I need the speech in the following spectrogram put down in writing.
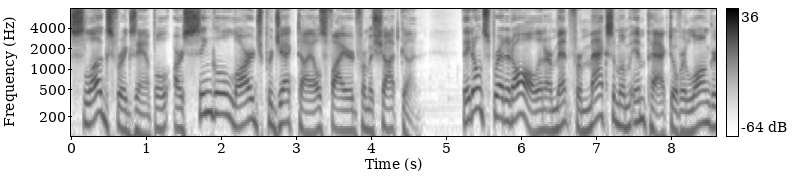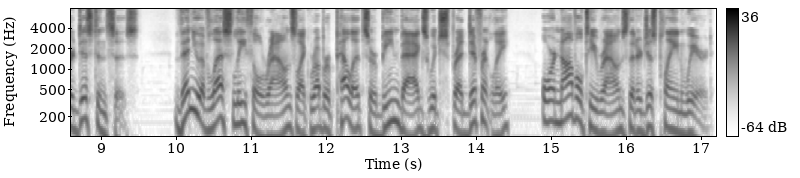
Slugs, for example, are single large projectiles fired from a shotgun. They don't spread at all and are meant for maximum impact over longer distances. Then you have less lethal rounds like rubber pellets or beanbags which spread differently, or novelty rounds that are just plain weird,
